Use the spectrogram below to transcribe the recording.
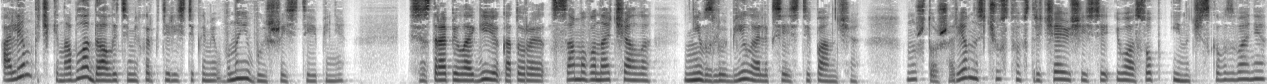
а Ленточкин обладал этими характеристиками в наивысшей степени – Сестра Пелагия, которая с самого начала не взлюбила Алексея Степановича. Ну что ж, ревность чувства, встречающееся и у особ иноческого звания,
